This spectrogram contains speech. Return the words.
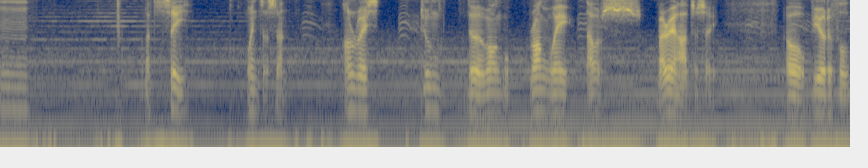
Hmm. Let's see. Winter sun. Always doing the wrong wrong way. That was very hard to say. Oh, beautiful.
